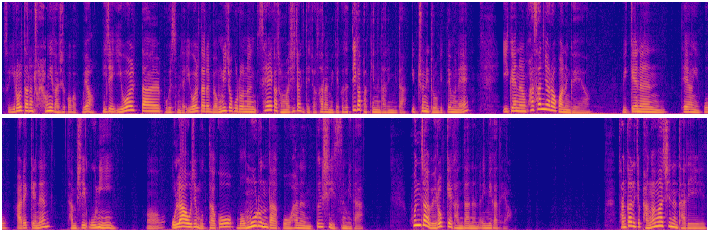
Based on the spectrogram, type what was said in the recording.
그래서 1월달은 조용히 가실 것 같고요. 이제 2월달 보겠습니다. 2월달은 명리적으로는 새해가 정말 시작이 되죠. 사람에게. 그래서 띠가 바뀌는 달입니다. 입춘이 들어오기 때문에 이 괴는 화산녀라고 하는 괴예요. 윗괴는 태양이고 아랫괴는 잠시 운이 어, 올라오지 못하고 머무른다고 하는 뜻이 있습니다. 혼자 외롭게 간다는 의미가 돼요. 잠깐 이제 방황하시는 달이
